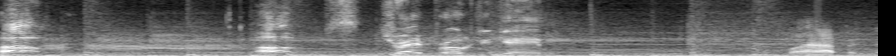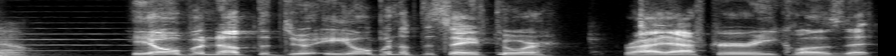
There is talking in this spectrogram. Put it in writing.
Oh! Oh! Dread broke the game. What happened now? He opened up the do- he opened up the safe door right after he closed it.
